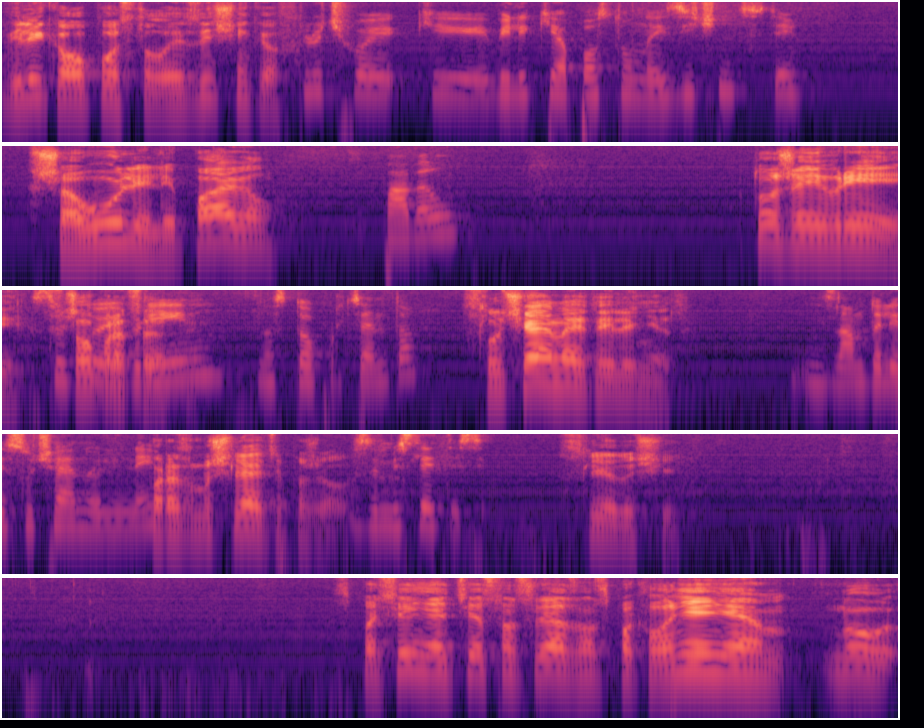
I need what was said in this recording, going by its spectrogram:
великого апостола язычников, включвайки великия апостол на езичниците, Шауль или Павел, Павел, тоже евреи, също е 100%. евреин на 100%. Случайно это или нет? Не знам дали случайно или не. Поразмышляйте, пожалуйста. Замислете се. Следующий. Спасение тесно связано с поклонением. Ну,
